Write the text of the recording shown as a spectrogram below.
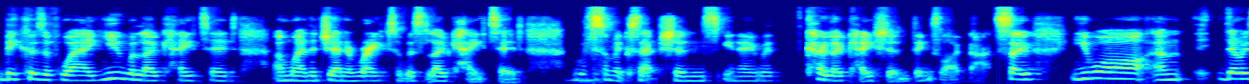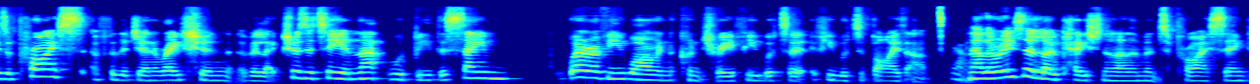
because of where you were located and where the generator was located, with some exceptions, you know, with co-location, things like that. So you are um, there is a price for the generation of electricity, and that would be the same wherever you are in the country if you were to if you were to buy that yeah. now there is a locational element to pricing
